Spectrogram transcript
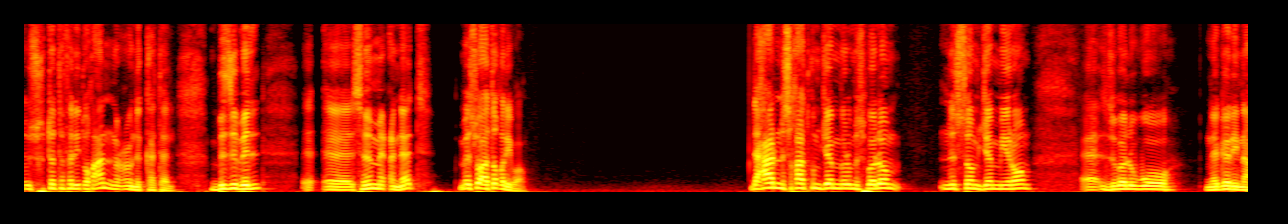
ንሱ ተተፈሊጡ ከኣ ንዑ ንከተል ብዝብል ስምምዕነት መስዋእቲ ኣቕሪቦም ድሓር ንስኻትኩም ጀምሩ ምስ በሎም ንሶም ጀሚሮም ዝበልዎ ነገር ኢና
